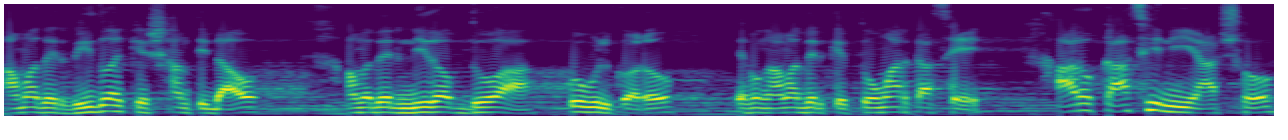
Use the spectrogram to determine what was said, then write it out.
আমাদের হৃদয়কে শান্তি দাও। আমাদের নীরব দোয়া কবুল করো এবং আমাদেরকে তোমার কাছে আরও কাছে নিয়ে আসো।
